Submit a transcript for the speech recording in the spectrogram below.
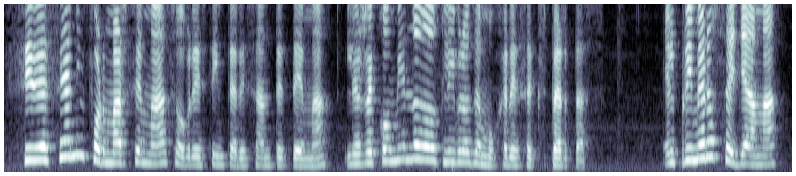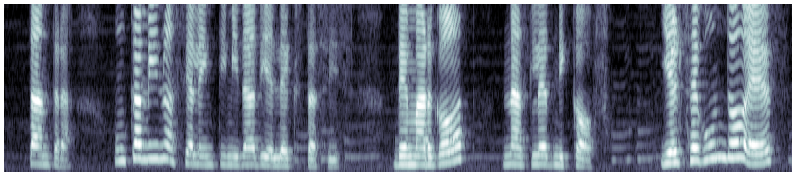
Si desean informarse más sobre este interesante tema, les recomiendo dos libros de mujeres expertas. El primero se llama Tantra, un camino hacia la intimidad y el éxtasis, de Margot Naslednikov. Y el segundo es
